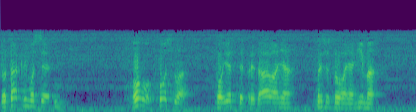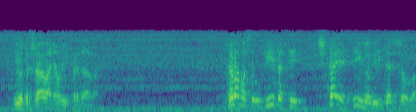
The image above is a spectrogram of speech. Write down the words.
dotaknimo se ovog posla, to jeste predavanja, prisustovanja njima i održavanja ovih predavanja. Trebamo se upitati šta je cilj ovih dersova.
